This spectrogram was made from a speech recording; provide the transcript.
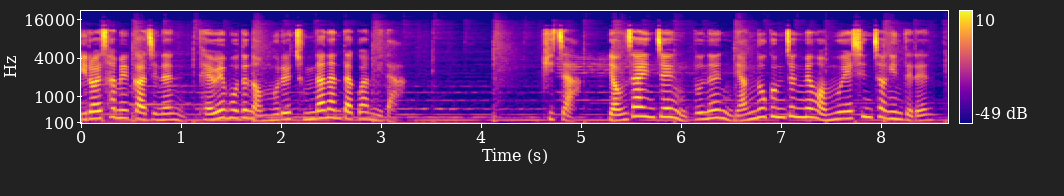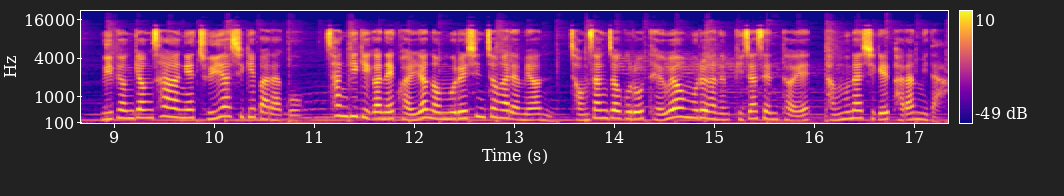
1월 3일까지는 대외 모든 업무를 중단한다고 합니다. 비자, 영사인증 또는 양로금 증명 업무의 신청인들은 위 변경 사항에 주의하시기 바라고 상기 기간에 관련 업무를 신청하려면 정상적으로 대외 업무를 하는 비자센터에 방문하시길 바랍니다.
